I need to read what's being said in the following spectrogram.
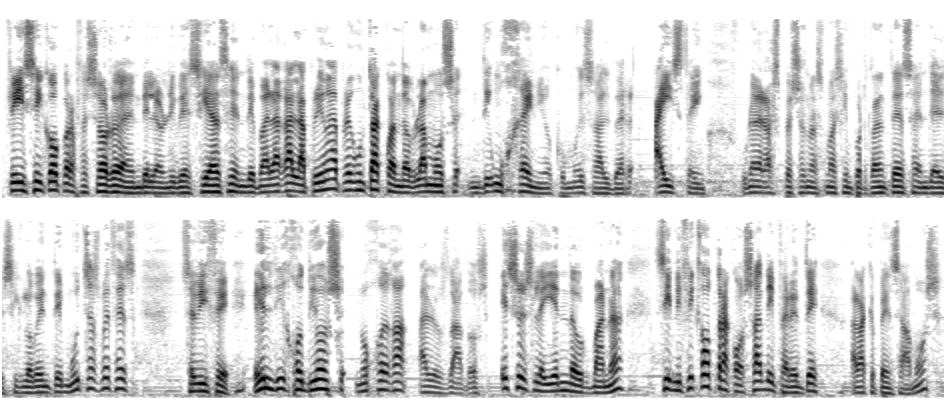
físico, profesor eh, de la Universidad de Málaga. La primera pregunta cuando hablamos de un genio como es Albert Einstein, una de las personas más importantes eh, del siglo XX, muchas veces se dice, él dijo Dios no juega a los dados. ¿Eso es leyenda urbana? ¿Significa otra cosa diferente a la que pensamos?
